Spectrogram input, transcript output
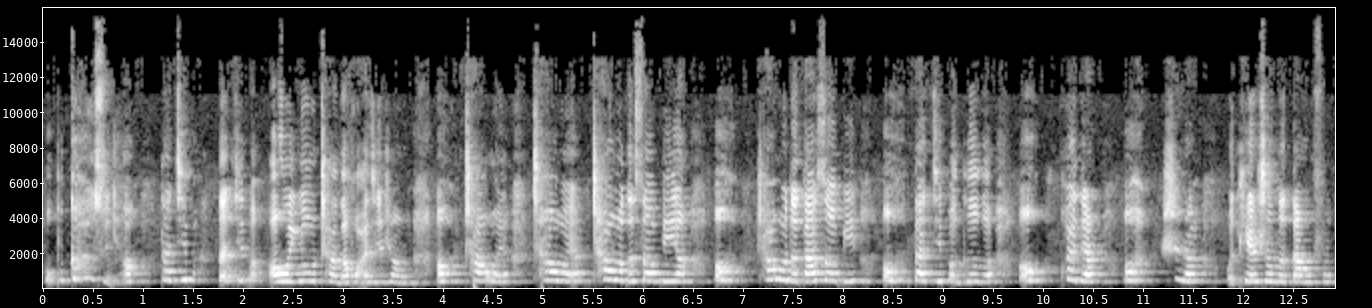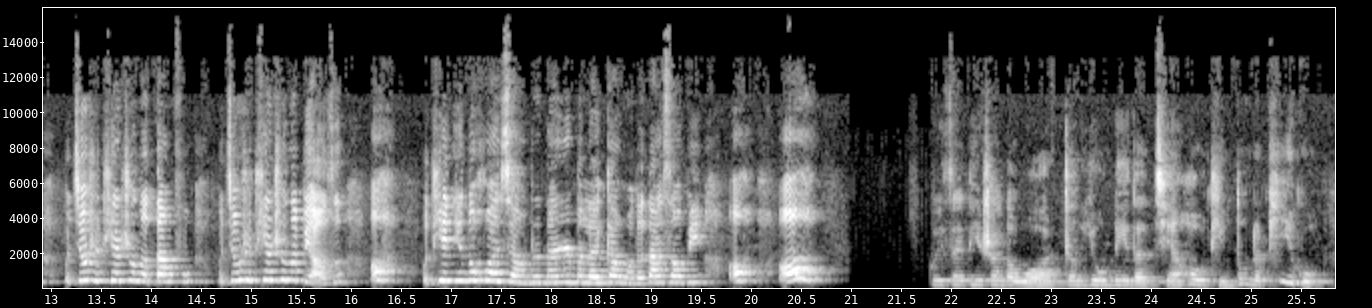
我不告诉你啊！大鸡巴，大鸡巴！哦，又插到花心上了！哦，插我呀，插我呀，插我的骚逼呀！哦，插我的大骚逼！哦，大鸡巴哥哥！哦，快点！哦，是啊，我天生的荡妇，我就是天生的荡妇，我就是天生的婊子！哦，我天天都幻想着男人们来干我的大骚逼！哦哦。跪在地上的我正用力的前后挺动着屁股，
